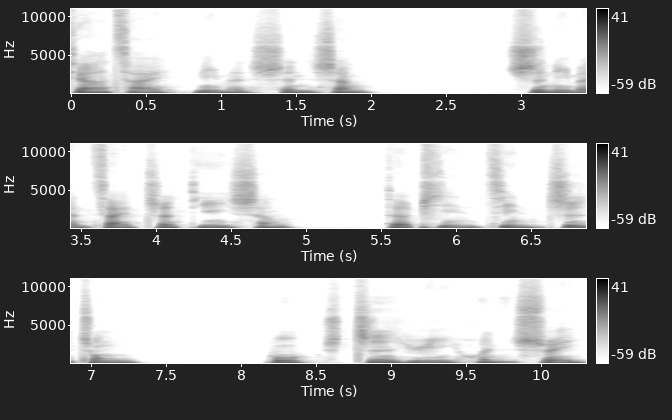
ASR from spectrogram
加在你们身上，使你们在这地上的平静之中，不至于昏睡，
